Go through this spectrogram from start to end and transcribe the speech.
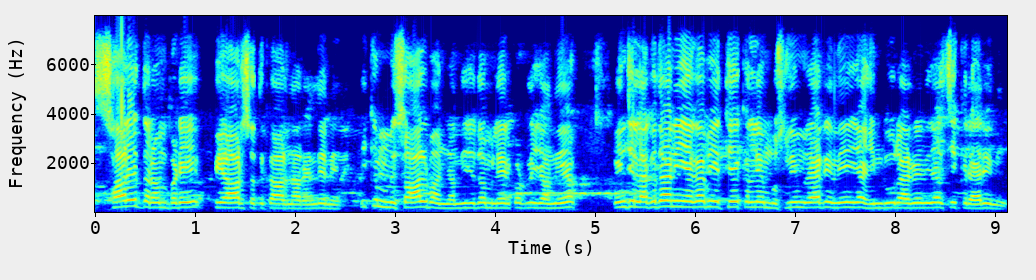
ਸਾਰੇ ਧਰਮ ਬੜੇ ਪਿਆਰ, ਸਤਿਕਾਰ ਨਾਲ ਰਹਿੰਦੇ ਨੇ। ਇੱਕ ਮਿਸਾਲ ਬਣ ਜਾਂਦੀ ਜਦੋਂ ਮਲੇਰਕੋਟਲੇ ਜਾਂਦੇ ਆ। ਇੰਜ ਲੱਗਦਾ ਨਹੀਂ ਹੈਗਾ ਵੀ ਇੱਥੇ ਇਕੱਲੇ ਮੁਸਲਿਮ ਰਹਿ ਰਹੇ ਨੇ ਜਾਂ ਹਿੰਦੂ ਰਹਿ ਰਹੇ ਨੇ ਜਾਂ ਸਿੱਖ ਰਹਿ ਰਹੇ ਨੇ।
